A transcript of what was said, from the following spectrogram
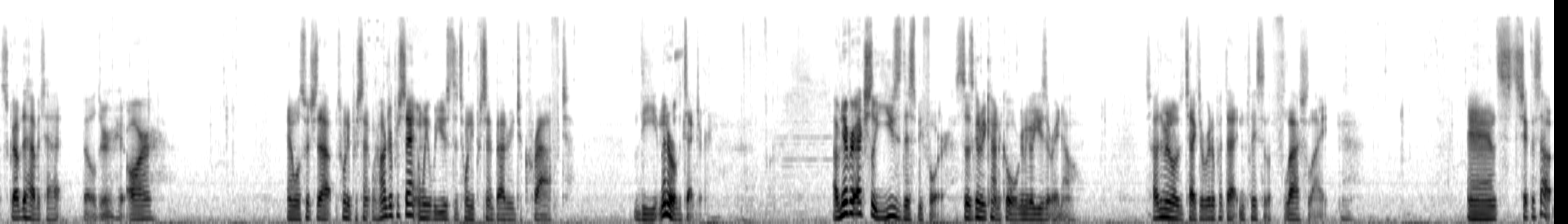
scrub the habitat builder, hit R, and we'll switch that 20% 100% and we will use the 20% battery to craft the mineral detector. I've never actually used this before, so it's going to be kind of cool. We're going to go use it right now. So I have the mineral detector. We're going to put that in place of the flashlight. And let's check this out.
